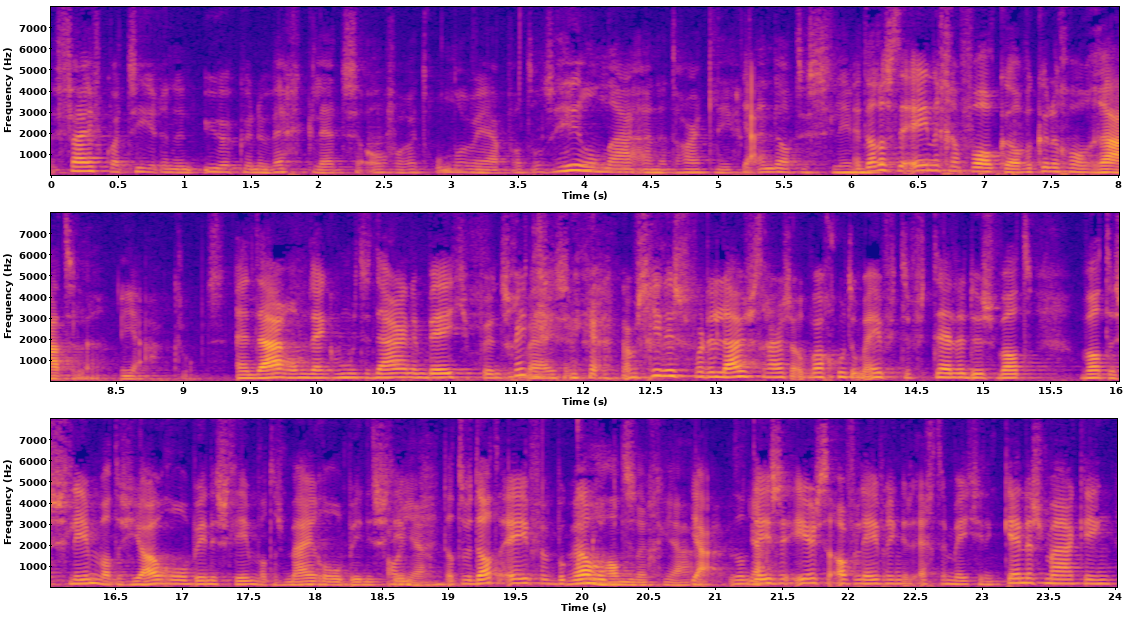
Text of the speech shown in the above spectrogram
vijf kwartier in een uur kunnen wegkletsen over het onderwerp... wat ons heel na aan het hart ligt. Ja. En dat is slim. En dat is de enige valkuil. We kunnen gewoon ratelen. Ja, klopt. En daarom denk ik, we moeten daar een beetje puntsgewijs. Beetje, ja. Maar misschien is het voor de luisteraars ook wel goed om even te vertellen... dus wat, wat is slim, wat is jouw rol binnen slim, wat is mijn rol binnen slim. Oh ja. Dat we dat even beklopt. Wel handig, ja. Ja, want deze eerste aflevering is echt een beetje een kennismaking,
